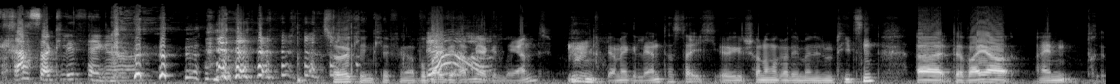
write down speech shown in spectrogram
Krasser Cliffhanger. das war wirklich ein Cliffhanger. Wobei ja. wir haben ja gelernt, wir haben ja gelernt, dass da, ich äh, schaue nochmal gerade in meine Notizen, äh, da war ja ein Prä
